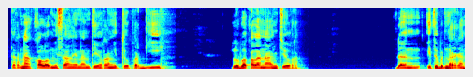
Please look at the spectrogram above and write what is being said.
Karena kalau misalnya nanti orang itu pergi lu bakalan hancur. Dan itu bener kan?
